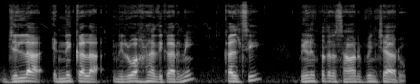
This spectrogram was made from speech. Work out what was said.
జిల్లా ఎన్నికల నిర్వహణాధికారిని కలిసి వినతిపత్రం సమర్పించారు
